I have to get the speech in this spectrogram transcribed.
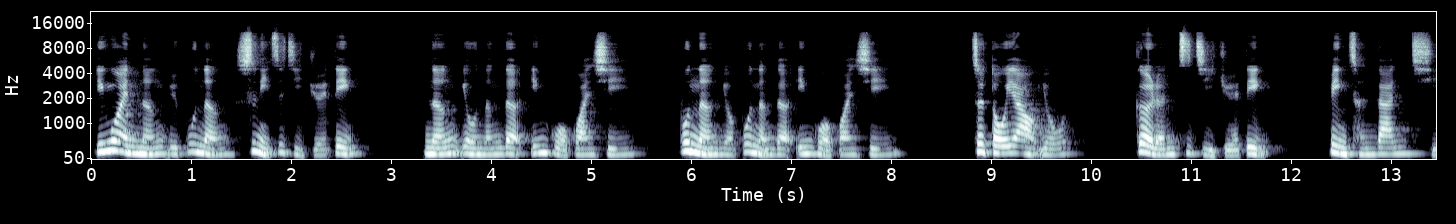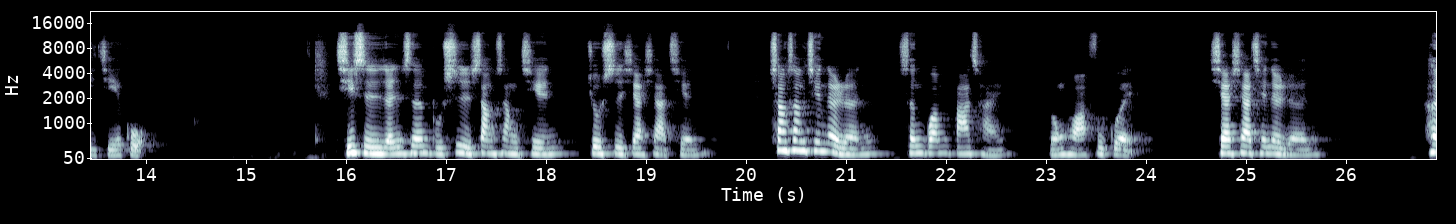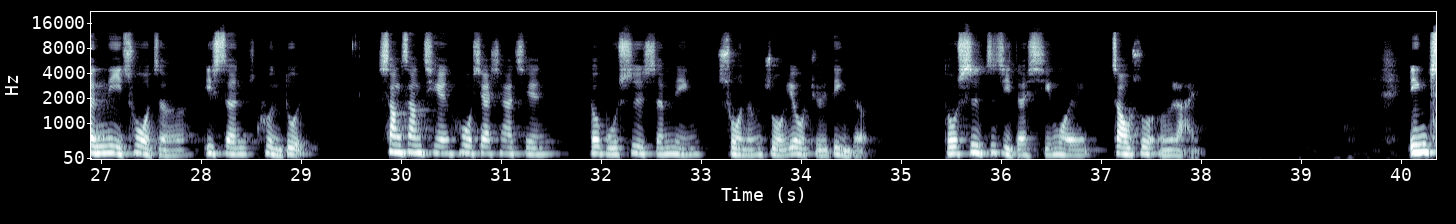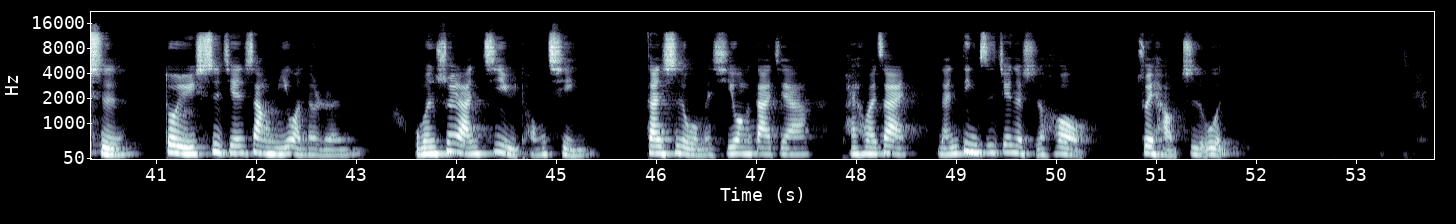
因为能与不能是你自己决定，能有能的因果关系，不能有不能的因果关系，这都要由个人自己决定，并承担其结果。其实人生不是上上签就是下下签，上上签的人升官发财、荣华富贵，下下签的人恨逆挫折、一生困顿。上上签或下下签都不是神明所能左右决定的，都是自己的行为造作而来。因此，对于世间上迷惘的人，我们虽然寄予同情。但是我们希望大家徘徊在难定之间的时候，最好自问：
